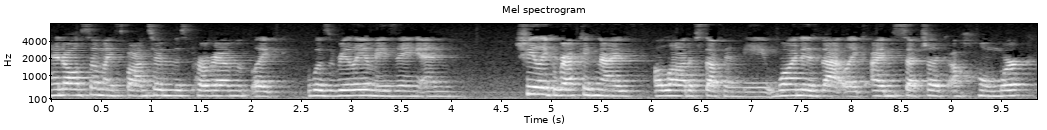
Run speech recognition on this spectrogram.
and also my sponsor in this program like was really amazing, and she like recognized a lot of stuff in me. One is that like I'm such like a homework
